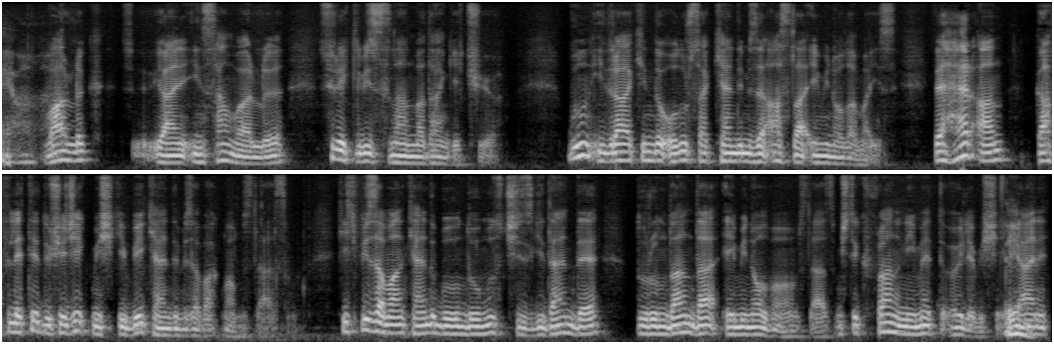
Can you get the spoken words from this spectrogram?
Eyvallah. Varlık yani insan varlığı sürekli bir sınanmadan geçiyor. Bunun idrakinde olursak kendimize asla emin olamayız. Ve her an gaflete düşecekmiş gibi kendimize bakmamız lazım. Hiçbir zaman kendi bulunduğumuz çizgiden de durumdan da emin olmamamız lazım. İşte küfran nimet de öyle bir şey. Değil mi? yani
